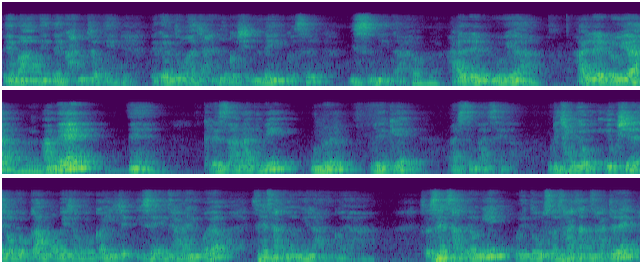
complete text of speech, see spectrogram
내 마음에 내 감정에 내가 요동하지 않는 것이 은혜인 것을 믿습니다. 할렐루야. 할렐루야. 아멘. 아멘. 네. 그래서 하나님이 오늘 우리에게 말씀하세요. 우리 정욕, 육신의 정욕과 몸의 정욕과 이생의 자랑이 뭐예요? 세상 영이라는 거야. 그래서 세상 영이 우리 노후서 4장 4절에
